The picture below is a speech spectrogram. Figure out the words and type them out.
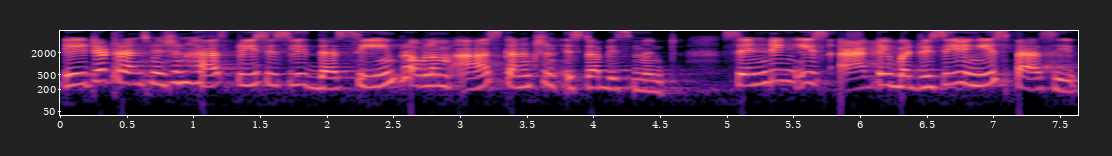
Data transmission has precisely the same problem as connection establishment. Sending is active but receiving is passive.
